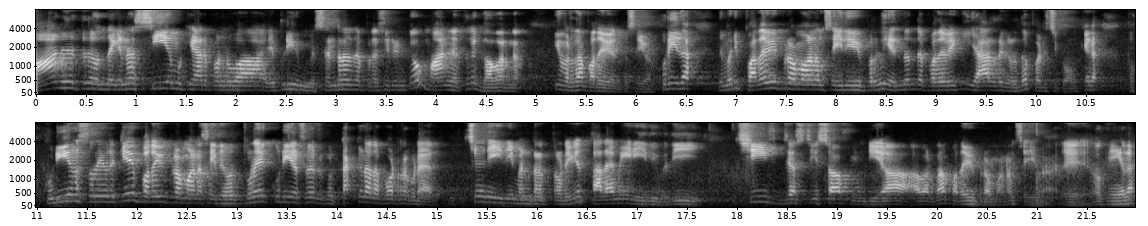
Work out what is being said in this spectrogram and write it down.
மாநிலத்தில் வந்தீங்கன்னா சிஎம்க்கு யார் பண்ணுவா? எப்படி சென்ட்ரல் பிரசிடென்ட்டோ மாநிலத்தில் கவர்னர் இவர் தான் பதவியேற்பு செய்வார். புரியுதா? இந்த மாதிரி பதவி பிரமாணம் செய்து வைப்பவர்கள் எந்தெந்த பதவிக்கு யார் இருக்கிறதோ படிச்சுக்கோங்க ஓகேங்களா இப்போ குடியரசுத் தலைவருக்கே பதவி பிரமாணம் செய்து துணை குடியரசு இருக்கும் டக்குன்னு அதை போட்டக்கூடாது உச்ச நீதிமன்றத்துடைய தலைமை நீதிபதி சீஃப் ஜஸ்டிஸ் ஆஃப் இந்தியா அவர் தான் பதவி பிரமாணம் செய்வார். ஓகேங்களா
